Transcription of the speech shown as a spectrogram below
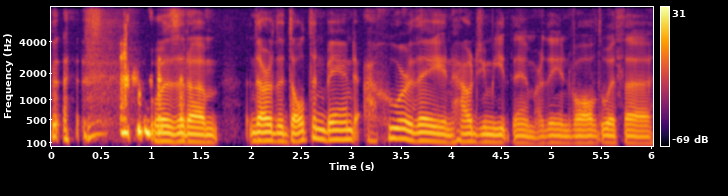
was it um? Are the Dalton band? Who are they, and how'd you meet them? Are they involved with uh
